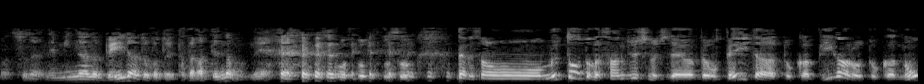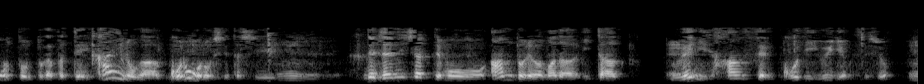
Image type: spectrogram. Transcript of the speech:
まあそうだよね。みんなあの、ベイダーとかと戦ってんだもんね。そうそうそうそう。だからその、武藤とか三重士の時代は、ベイダーとかビガロとかノートンとかやっぱでかいのがゴロゴロしてたし、うん。で、前日だってもう、アンドレはまだいた上にハンセン、ゴディ、ウィリアムズでしょ？うん。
